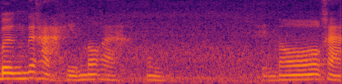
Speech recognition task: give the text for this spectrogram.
เบิ้งด้วยค่ะ เห็นบ่ค่ะ เห็นบ่ค่ะ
